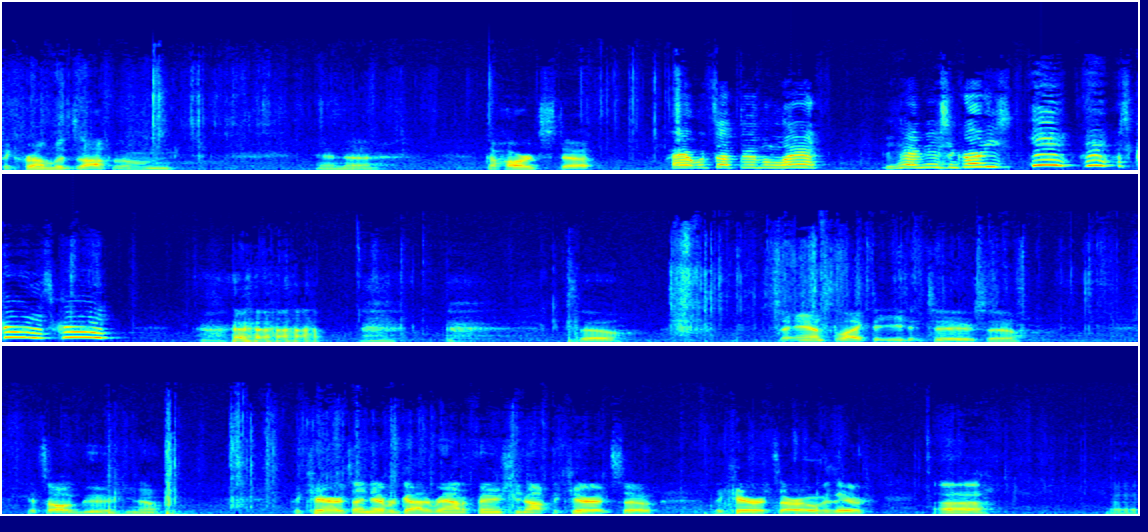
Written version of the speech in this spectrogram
the crumblings off of them and, and uh, the hard stuff. Hey, what's up there, little ant? You have any some goodies? It's good, it's good. so, the ants like to eat it too, so it's all good, you know. The carrots, I never got around to finishing off the carrots, so the carrots are over there. Uh, uh,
